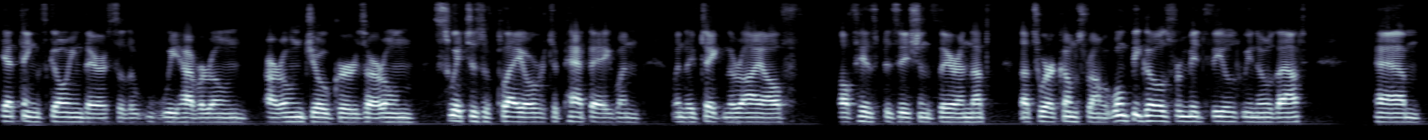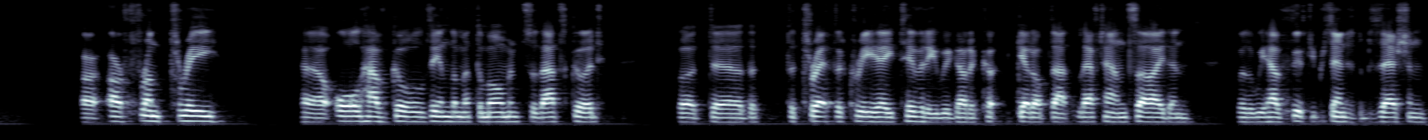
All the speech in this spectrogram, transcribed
get things going there so that we have our own our own jokers, our own switches of play over to Pepe when when they've taken their eye off off his positions there, and that that's where it comes from. It won't be goals from midfield, we know that. Um, our, our front three uh, all have goals in them at the moment, so that's good. But uh, the the threat, the creativity, we got to get up that left hand side, and whether we have fifty percent of the possession,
